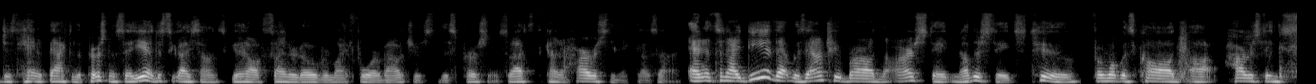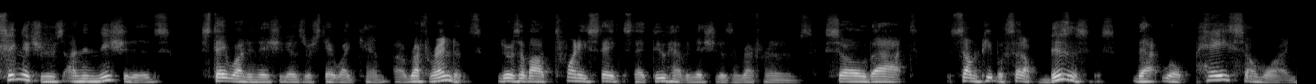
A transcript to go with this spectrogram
just hand it back to the person and say, Yeah, this guy sounds good. I'll sign it over my four vouchers to this person. So that's the kind of harvesting that goes on. And it's an idea that was actually borrowed in our state and other states too from what was called uh, harvesting signatures on initiatives statewide initiatives or statewide camp, uh, referendums. There's about 20 states that do have initiatives and referendums so that some people set up businesses that will pay someone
